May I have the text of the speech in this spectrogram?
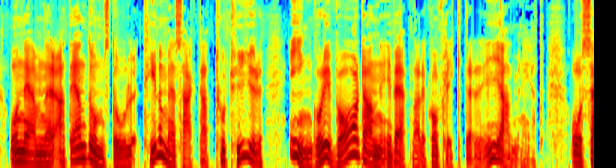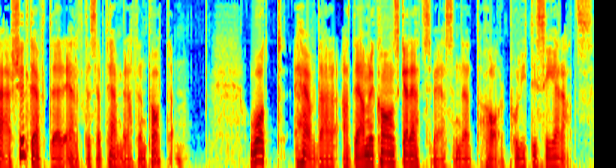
och nämner att en domstol till och med sagt att tortyr ingår i vardagen i väpnade konflikter i allmänhet, och särskilt efter 11 september-attentaten. Watt hävdar att det amerikanska rättsväsendet har politiserats.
